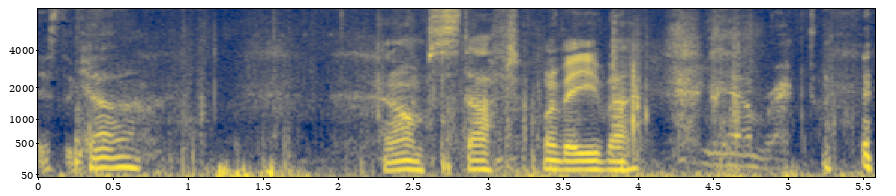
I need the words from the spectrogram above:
There's the car. And I'm stuffed. What about you, bro? Yeah, I'm wrecked. I'm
